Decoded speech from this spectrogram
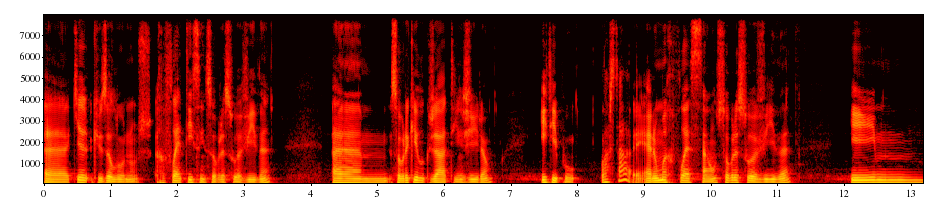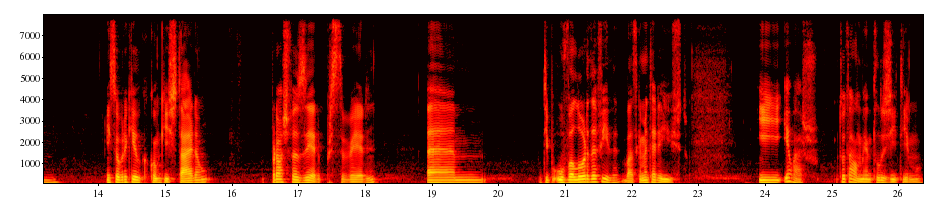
ah, que, que os alunos refletissem sobre a sua vida, ahm, sobre aquilo que já atingiram e, tipo, lá está. Era uma reflexão sobre a sua vida e, hum, e sobre aquilo que conquistaram para os fazer perceber ahm, tipo, o valor da vida. Basicamente era isto. E eu acho totalmente legítimo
